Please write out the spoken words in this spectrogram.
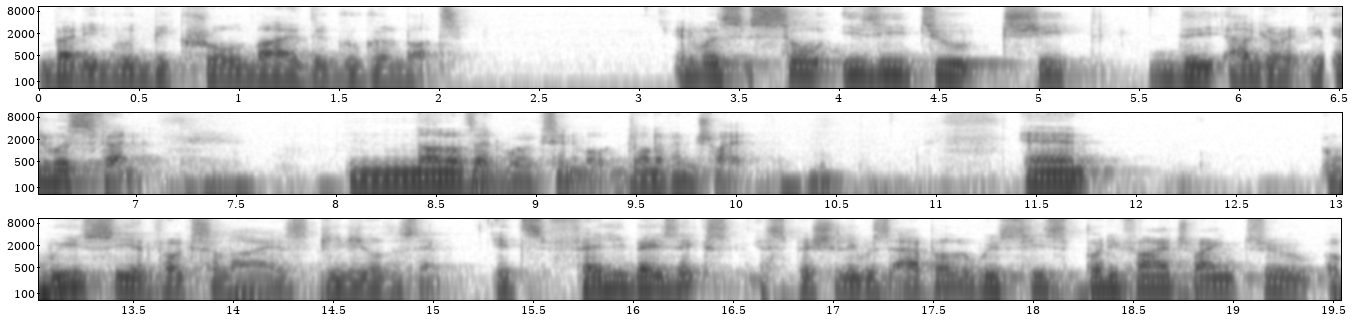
but it would be crawled by the Google bot. It was so easy to cheat the algorithm. It was fun. None of that works anymore. Don't even try it. And we see at Voxalyze PVO the same. It's fairly basics, especially with Apple. We see Spotify trying to a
